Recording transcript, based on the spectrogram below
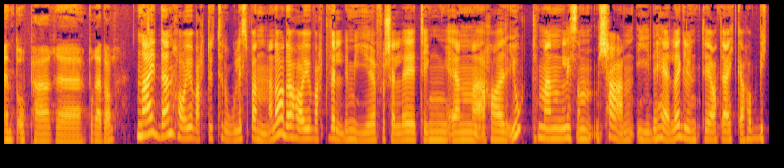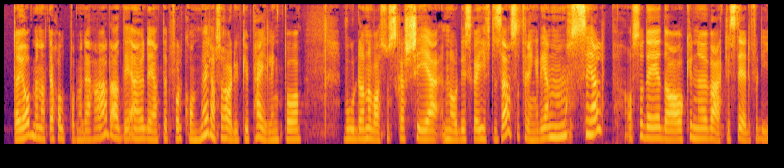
endte opp her eh, på Reddal? Nei, den har jo vært utrolig spennende, da. Det har jo vært veldig mye forskjellige ting en har gjort. Men liksom kjernen i det hele, grunnen til at jeg ikke har bytta jobb, men at jeg holdt på med det her, da, det er jo det at folk kommer, og så har du ikke peiling på hvordan og hva som skal skje når de skal gifte seg, så trenger de en masse hjelp. Også det da å kunne være til stede for de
